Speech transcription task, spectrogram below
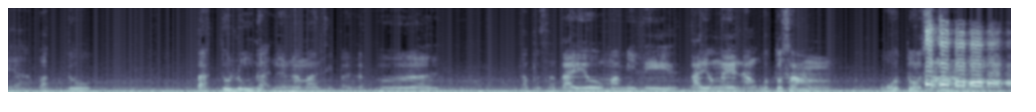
Kaya back to back to lungga na naman si Palakul. Tapos na tayo mamili. Tayo ngayon ang utosang. Utosang.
